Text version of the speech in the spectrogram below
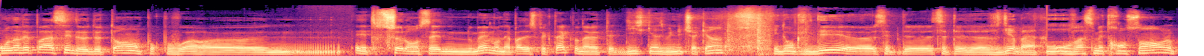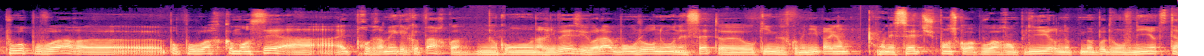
On n'avait pas assez de, de temps pour pouvoir euh, être seul en scène nous-mêmes. On n'avait pas de spectacle, on avait peut-être 10-15 minutes chacun. Et donc, l'idée, euh, c'était de se dire, ben, on va se mettre ensemble pour pouvoir, euh, pour pouvoir commencer à, être programmé quelque part. Quoi. Donc, on arrivait, puis voilà, bonjour, nous, on est 7 au Kings of Comedy, par exemple. On est 7, je pense qu'on va pouvoir remplir, nos potes vont venir, etc.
